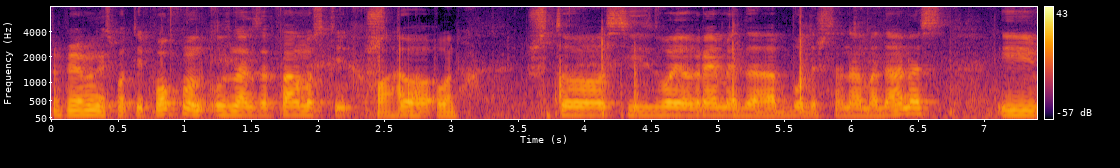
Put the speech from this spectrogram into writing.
Pripremili smo ti poklon u znak zahvalnosti Hvala što, puno. Što si izdvojio vreme da budeš sa nama danas i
